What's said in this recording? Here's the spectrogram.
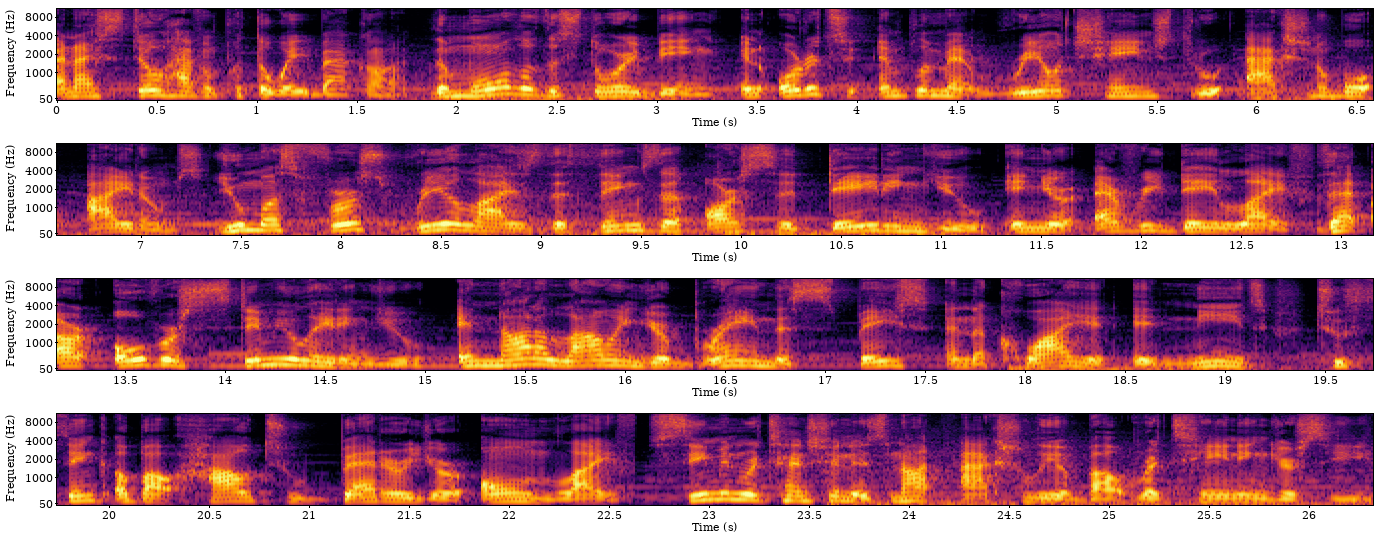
and I still haven't put the weight back on. The moral of the story being, in order to implement real change through actionable items, you must first realize the things that are sedating you in your everyday life, that are overstimulating you, and not allowing your brain the space and the quiet it needs to think about how to better your own life. Semen retention is not actually about retaining your seed.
